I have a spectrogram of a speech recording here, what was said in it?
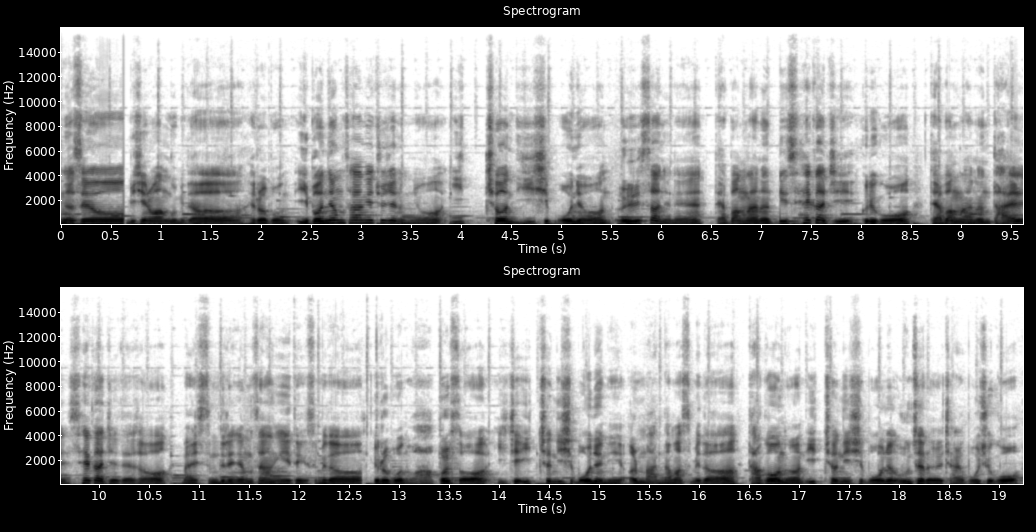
안녕하세요. 미신왕구입니다. 여러분 이번 영상의 주제는요 2025년 을사년에 대박나는 이 세 가지 그리고 대박나는 달 세 가지에 대해서 말씀드린 영상이 되겠습니다. 여러분 와 벌써 이제 2025년이 얼마 안 남았습니다. 다가오는 2025년 운세를 잘 보시고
